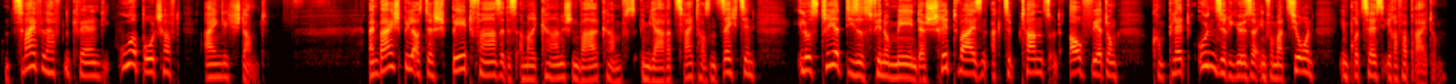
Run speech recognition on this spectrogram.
und zweifelhaften Quellen die Urbotschaft eigentlich stammt. Ein Beispiel aus der Spätphase des amerikanischen Wahlkampfs im Jahre 2016 illustriert dieses Phänomen der schrittweisen Akzeptanz und Aufwertung komplett unseriöser Information im Prozess ihrer Verbreitung.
